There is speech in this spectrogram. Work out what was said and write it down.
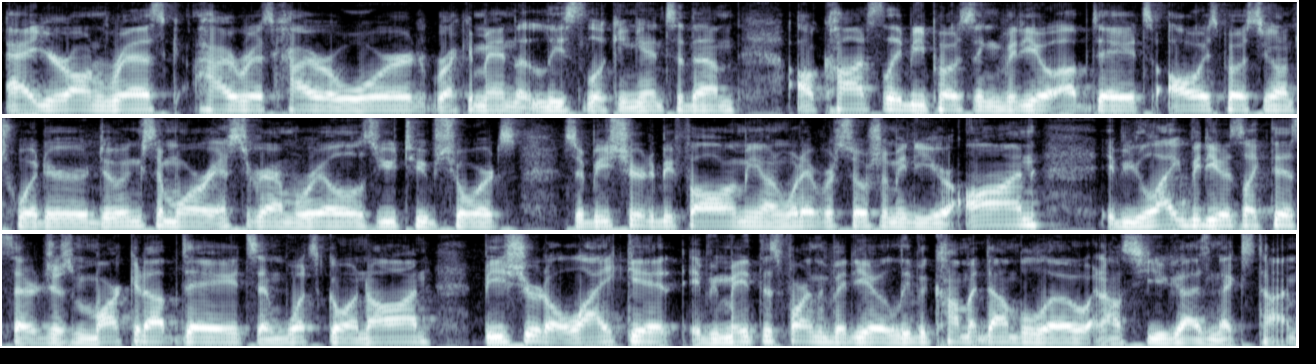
at your own risk, high risk, high reward, recommend at least looking into them. I'll constantly be posting video updates, always posting on Twitter, doing some more Instagram reels, YouTube shorts. So be sure to be following me on whatever social media you're on. If you like videos like this that are just market updates and what's going on, be sure to like it. If you made this far in the video, leave a comment down below and I'll see you guys next time.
